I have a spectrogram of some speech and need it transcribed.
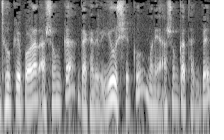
ঢুকে পড়ার আশঙ্কা দেখা দেবে। ইউ শেকু মানে আশঙ্কা থাকবে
